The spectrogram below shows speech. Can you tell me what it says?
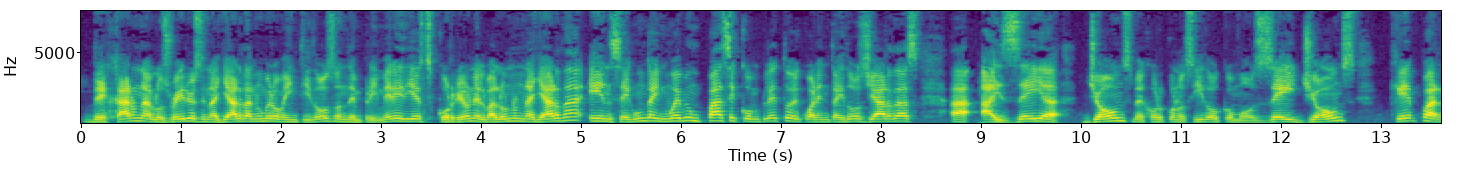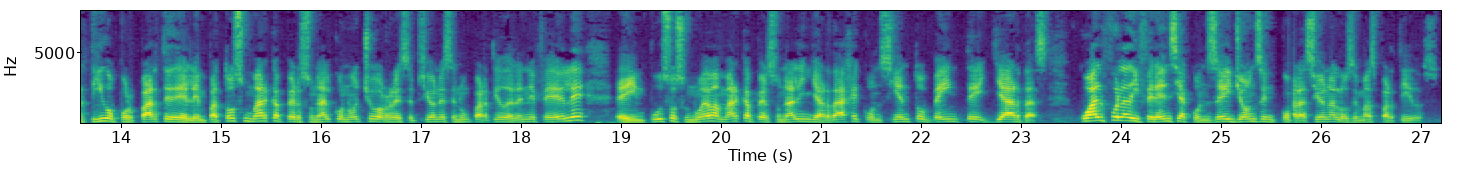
dejaron a los Raiders en la yarda número 22, donde en primera y 10 corrieron el balón una yarda, en segunda y 9 un pase completo de 42 yardas a Isaiah Jones, mejor conocido como Zay Jones. Qué partido por parte de él. Empató su marca personal con ocho recepciones en un partido del NFL e impuso su nueva marca personal en yardaje con 120 yardas. ¿Cuál fue la diferencia con Zay Jones en comparación a los demás partidos?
